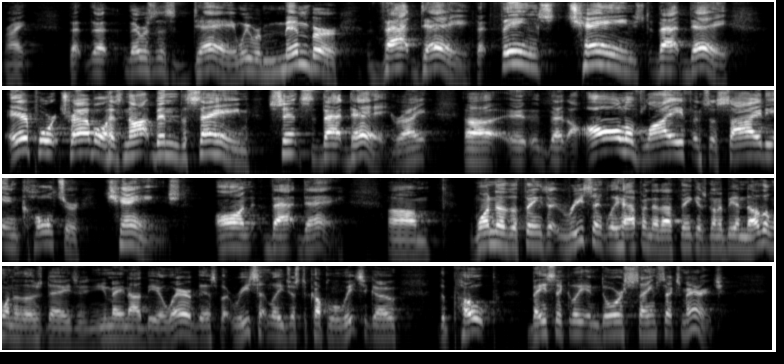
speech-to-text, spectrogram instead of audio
right? That, that there was this day, and we remember that day, that things changed that day. Airport travel has not been the same since that day, right? Uh, it, that all of life and society and culture changed on that day. Um, one of the things that recently happened that I think is going to be another one of those days, and you may not be aware of this, but recently, just a couple of weeks ago, the Pope basically endorsed same sex marriage.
